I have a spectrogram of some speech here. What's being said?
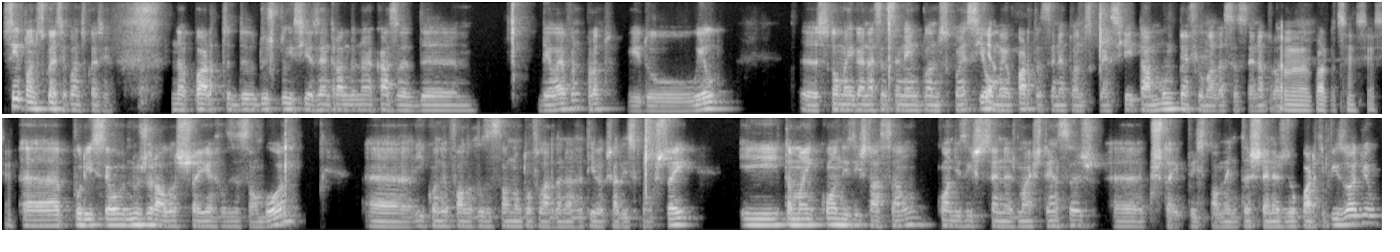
sim, plano de sequência, plano de sequência. Na parte de, dos polícias entrando na casa de, de Eleven, pronto, e do Will Uh, se não me engano, essa cena é em plano de sequência, yeah. ou a maior parte da cena é em plano de sequência, e está muito bem filmada essa cena. Pronto. A parte, sim, sim, sim. Uh, por isso, eu, no geral, achei a realização boa. Uh, e quando eu falo de realização, não estou a falar da narrativa, que já disse que não gostei. E também, quando existe ação, quando existem cenas mais tensas, gostei, principalmente das cenas do quarto episódio,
